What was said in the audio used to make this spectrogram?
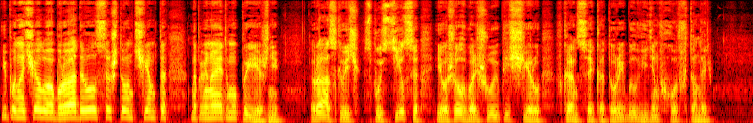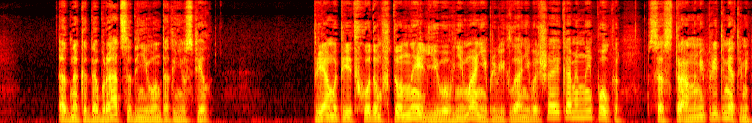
и поначалу обрадовался, что он чем-то напоминает ему прежний. Раскович спустился и вошел в большую пещеру, в конце которой был виден вход в тоннель. Однако добраться до него он так и не успел. Прямо перед входом в тоннель его внимание привлекла небольшая каменная полка со странными предметами.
